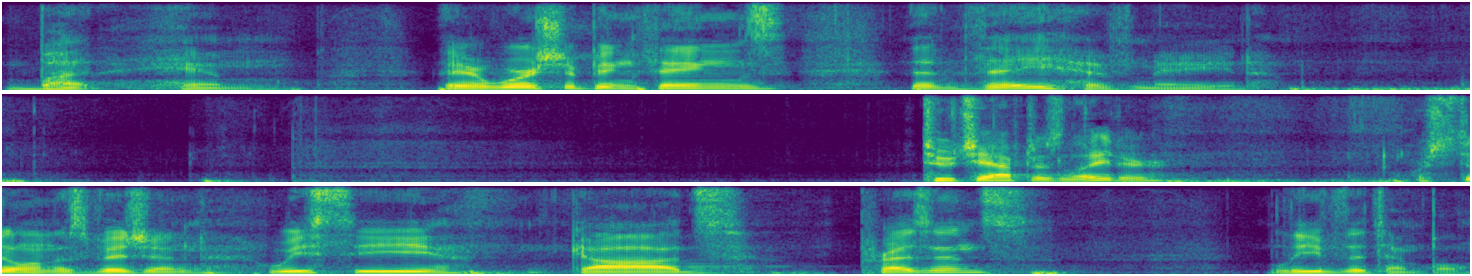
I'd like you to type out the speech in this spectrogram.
but Him. They are worshiping things that they have made. Two chapters later, we're still in this vision. We see God's presence leave the temple.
